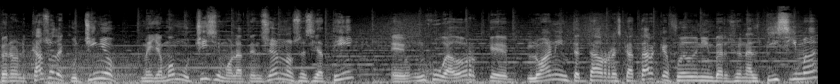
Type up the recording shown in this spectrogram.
Pero en el caso de Cuchiño me llamó muchísimo la atención, no sé si a ti, eh, un jugador que lo han intentado rescatar, que fue de una inversión altísima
